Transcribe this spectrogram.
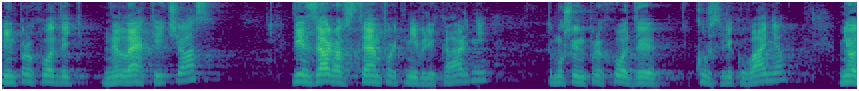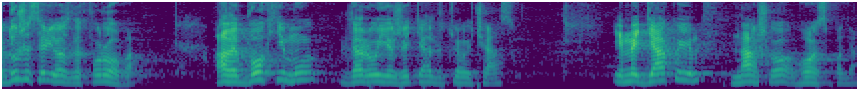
Він проходить нелегкий час. Він зараз в Стемфордній в лікарні, тому що він приходить курс лікування. В нього дуже серйозна хвороба. Але Бог йому дарує життя до цього часу. І ми дякуємо нашого Господа.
